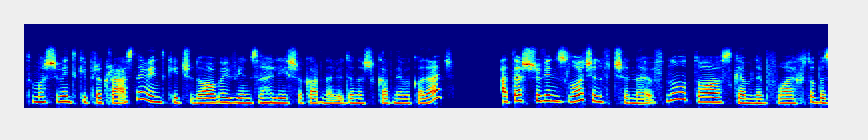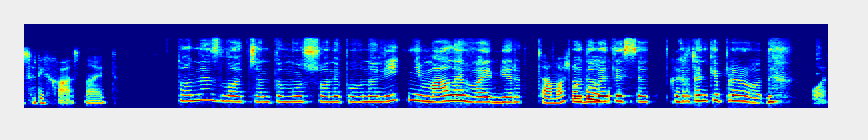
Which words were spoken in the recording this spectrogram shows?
тому що він такий прекрасний, він такий чудовий, він взагалі шикарна людина, шикарний викладач. А те, що він злочин вчинив, ну то з ким не буває, хто без гріха, знаєте. То не злочин, тому що неповнолітні мали вибір Та можна було подивитися картинки природи. от.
